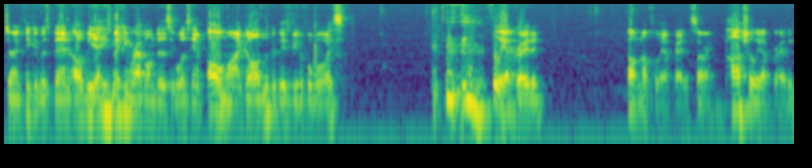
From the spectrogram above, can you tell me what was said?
Don't think it was Ben. Oh, yeah, he's making Ravonders. It was him. Oh my god, look at these beautiful boys. fully upgraded. Oh, not fully upgraded, sorry. Partially upgraded.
